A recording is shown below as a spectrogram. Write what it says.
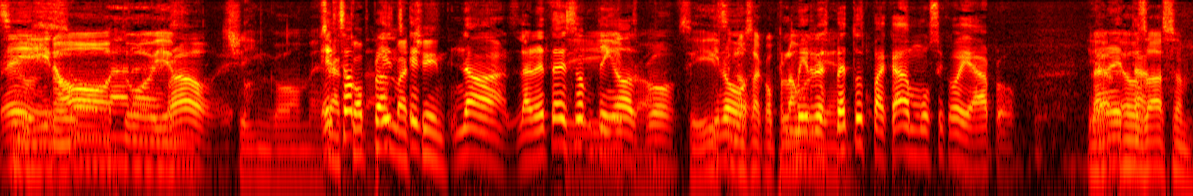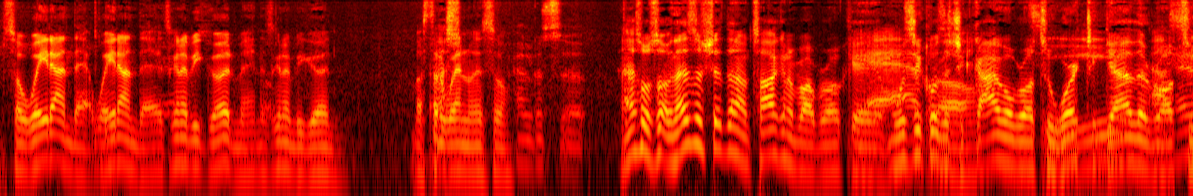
Sí, no, estuvo bien bro. chingón, man. Se acoplan machín. No, la neta es Sí, something else, bro. bro. Sí, you sí, know, nos acoplamos mis respetos para cada músico allá, bro. La Yeah, it was awesome. So wait on that, wait on that. It's gonna be good, man. It's gonna be good. Va a estar That's- bueno eso. Algo That's what's up. That's the shit that I'm talking about, bro. Okay, Yeah, músicos de bro. Chicago, bro, to work Sí, together, bro, to así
